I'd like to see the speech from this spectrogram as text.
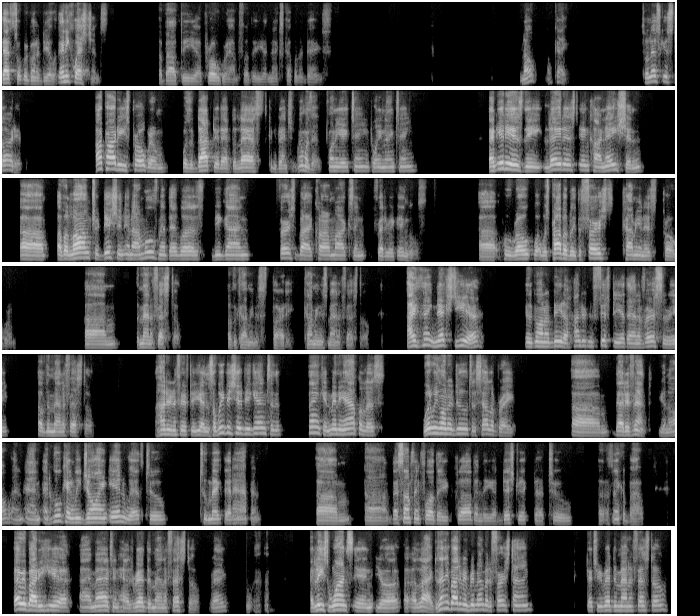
that's what we're going to deal with. Any questions about the uh, program for the uh, next couple of days? No? Okay. So let's get started. Our party's program was adopted at the last convention. When was that? 2018, 2019? And it is the latest incarnation uh, of a long tradition in our movement that was begun first by Karl Marx and Frederick Engels, uh, who wrote what was probably the first communist program, um, the manifesto of the Communist Party, Communist Manifesto. I think next year is going to be the 150th anniversary of the manifesto. 150 years. So we should begin to think in Minneapolis, what are we going to do to celebrate um, that event, you know, and, and, and who can we join in with to, to make that happen? Um, uh, that's something for the club and the uh, district uh, to uh, think about. Everybody here, I imagine, has read the manifesto, right? at least once in your uh, uh, life. Does anybody remember the first time that you read the manifesto?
